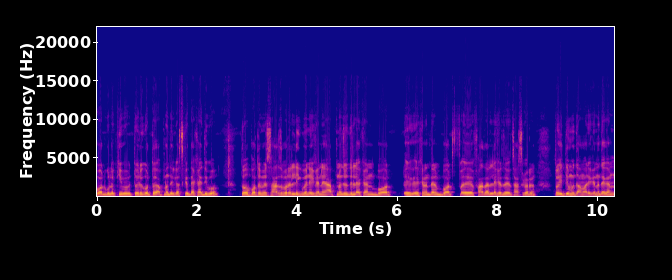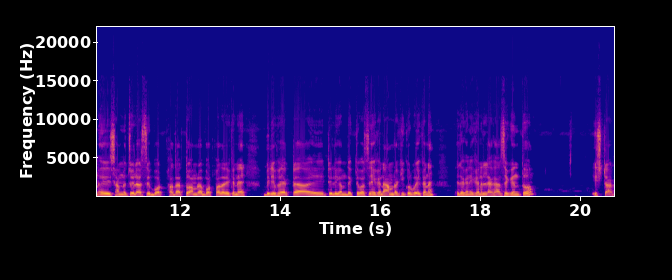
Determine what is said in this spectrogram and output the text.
বটগুলো কীভাবে তৈরি করতে হয় আপনাদের কাছকে দেখাই দিব। তো প্রথমে সার্চ বারে লিখবেন। এখানে আপনি যদি লেখেন বট এখানে দেন বট ফাদার লিখে যে সার্চ করেন। তো ইতিমধ্যে আমার এখানে দেখেন এই সামনে চলে আসছে বট ফাদার। তো আমরা বট ফাদার এখানে ভেরিফাই একটা টেলিগ্রাম দেখতে পাচ্ছি। এখানে আমরা কি করব? এখানে দেখেন, এখানে লেখা আছে কিন্তু স্টার্ট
